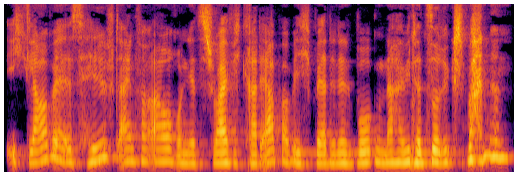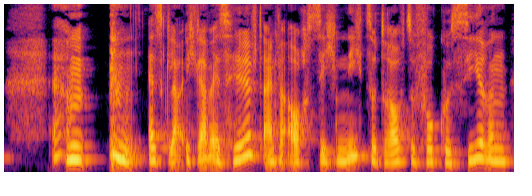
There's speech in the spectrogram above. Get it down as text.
ich glaube, es hilft einfach auch, und jetzt schweife ich gerade ab, aber ich werde den Bogen nachher wieder zurückspannen. Ähm, es, ich glaube, es hilft einfach auch, sich nicht so drauf zu fokussieren,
